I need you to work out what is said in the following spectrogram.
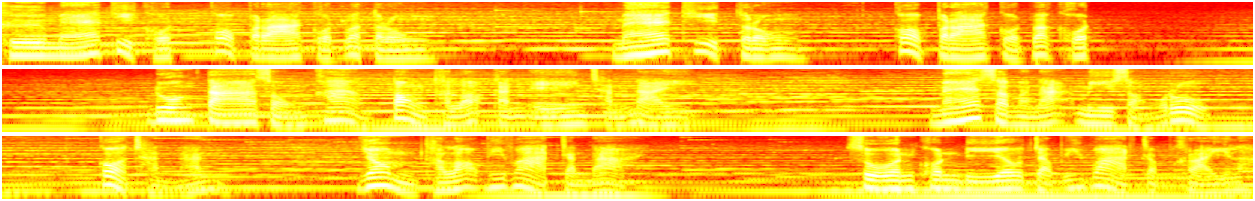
คือแม้ที่คดก็ปรากฏว่าตรง แม้ที่ตรงก็ปรากฏว่าคด ดวงตาสองข้างต้องทะเลาะกันเองฉันใด แม้สมณะมีสองรูป ก็ฉันนั้น ย่อมทะเลาะวิวาทกันได้ ส่วนคนเดียวจะวิวาทกับใครล่ะ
